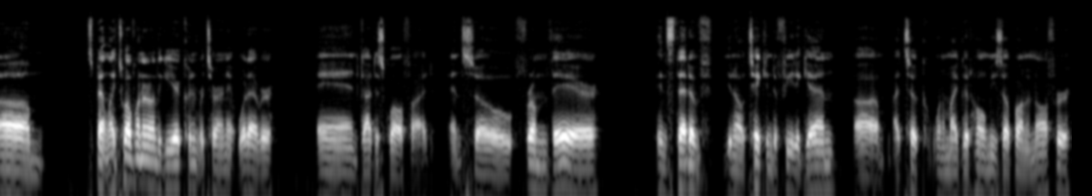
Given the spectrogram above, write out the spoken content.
Um, spent like twelve hundred on the gear, couldn't return it, whatever, and got disqualified. And so from there, instead of you know taking defeat again, um, I took one of my good homies up on an offer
